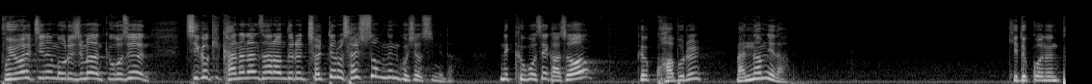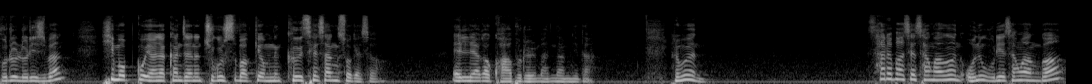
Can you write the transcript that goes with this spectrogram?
부유할지는 모르지만 그곳은 지극히 가난한 사람들은 절대로 살 수 없는 곳이었습니다. 근데 그곳에 가서 그 과부를 만납니다. 기득권은 불을 누리지만 힘없고 연약한 자는 죽을 수밖에 없는 그 세상 속에서 엘리야가 과부를 만납니다. 여러분 사르밧의 상황은 오늘 우리의 상황과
